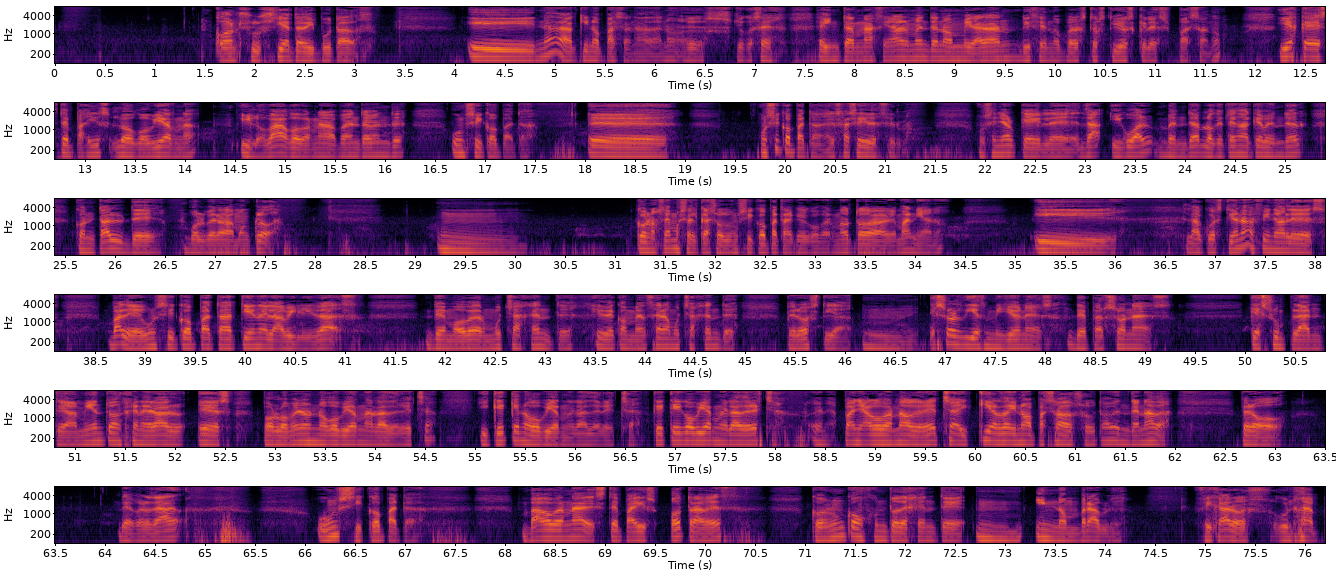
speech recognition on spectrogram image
con sus siete diputados. Y nada, aquí no pasa nada, ¿no? Es, yo qué sé, e internacionalmente nos mirarán diciendo, pero estos tíos, ¿qué les pasa, no? Y es que este país lo gobierna, y lo va a gobernar aparentemente, un psicópata. Eh, un psicópata, es así decirlo. Un señor que le da igual vender lo que tenga que vender con tal de volver a la Moncloa. Mm, conocemos el caso de un psicópata que gobernó toda Alemania, ¿no? Y la cuestión al final es, vale, un psicópata tiene la habilidad de mover mucha gente y de convencer a mucha gente, pero hostia, mm, esos 10 millones de personas que su planteamiento en general es por lo menos no gobierna la derecha. ¿Y qué que no gobierne la derecha? ¿Qué que gobierne la derecha? En España ha gobernado derecha, izquierda y no ha pasado absolutamente nada. Pero, de verdad, un psicópata va a gobernar este país otra vez con un conjunto de gente mm, innombrable Fijaros, una,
